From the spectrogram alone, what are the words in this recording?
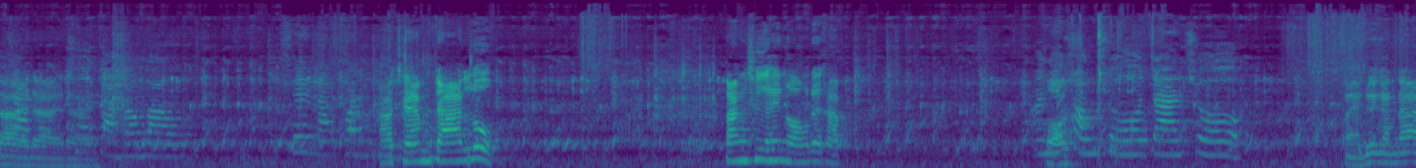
ได้ได้ได้ช่วยจับเบาๆช่วยน้องปันอาแชมป์จานลูก ตั้งชื่อให้น้องด้วยครับ อันนี้ของโชว์จานโชว์ใส่ด้วยกันได้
